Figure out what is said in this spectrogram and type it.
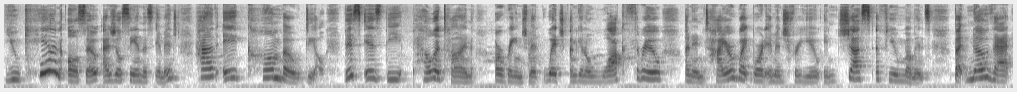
You can also, as you'll see in this image, have a combo deal. This is the Peloton arrangement, which I'm going to walk through an entire whiteboard image for you in just a few moments. But know that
